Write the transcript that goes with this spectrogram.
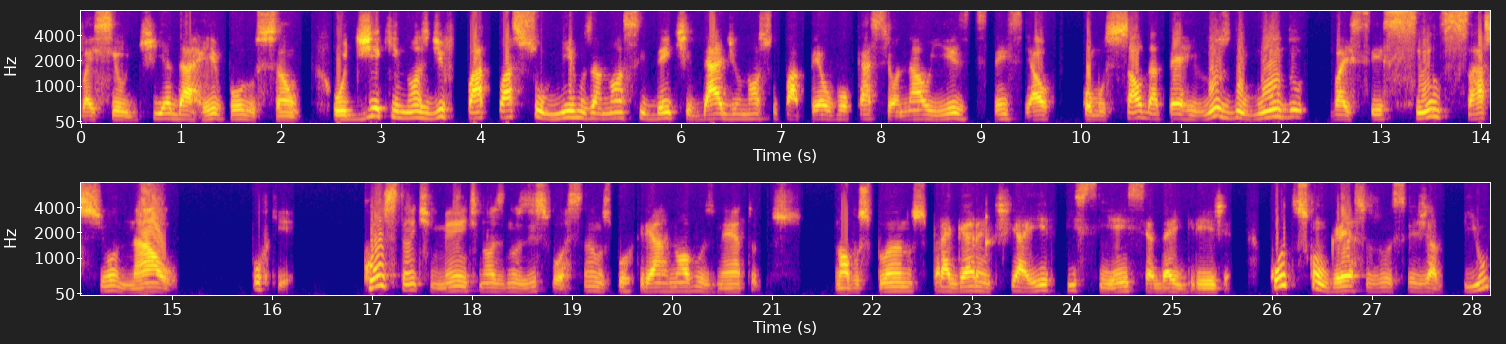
vai ser o dia da revolução. O dia que nós, de fato, assumirmos a nossa identidade, o nosso papel vocacional e existencial como sal da terra e luz do mundo, vai ser sensacional. Por quê? Constantemente nós nos esforçamos por criar novos métodos, novos planos para garantir a eficiência da igreja. Quantos congressos você já viu,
